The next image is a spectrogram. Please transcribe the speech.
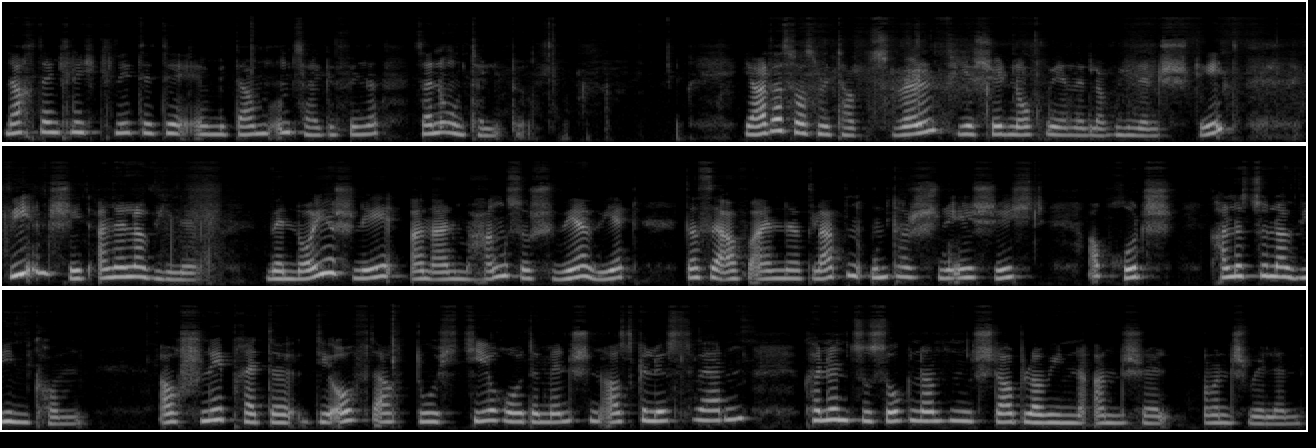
Nachdenklich knetete er mit Daumen und Zeigefinger seine Unterlippe. Ja, das war's mit Tag 12. Hier steht noch, wie eine Lawine entsteht. Wie entsteht eine Lawine? Wenn neuer Schnee an einem Hang so schwer wird, dass er auf einer glatten Unterschneeschicht abrutscht, kann es zu Lawinen kommen. Auch Schneebretter, die oft auch durch Tiere oder Menschen ausgelöst werden, können zu sogenannten Staublawinen anschwellen.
